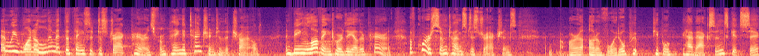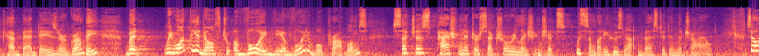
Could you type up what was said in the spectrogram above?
And we want to limit the things that distract parents from paying attention to the child and being loving toward the other parent. Of course, sometimes distractions are unavoidable. People have accidents, get sick, have bad days, and are grumpy. But we'd want the adults to avoid the avoidable problems such as passionate or sexual relationships with somebody who's not invested in the child. So,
